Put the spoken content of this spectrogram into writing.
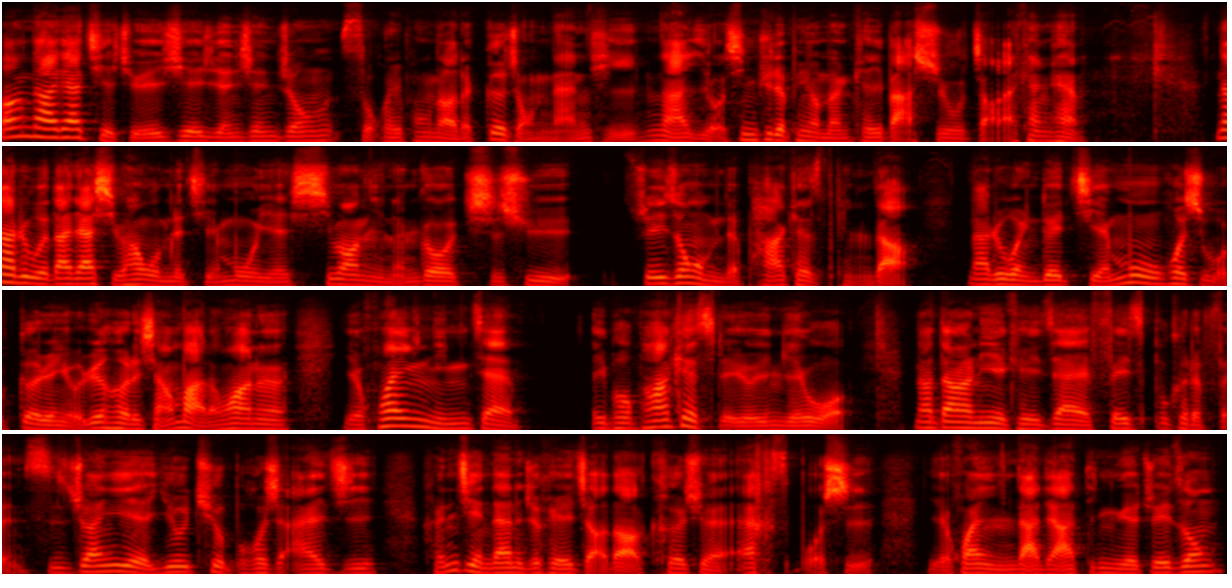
帮大家解决一些人生中所会碰到的各种难题。那有兴趣的朋友们可以把书找来看看。那如果大家喜欢我们的节目，也希望你能够持续追踪我们的 podcast 频道。那如果你对节目或是我个人有任何的想法的话呢，也欢迎您在 Apple Podcast 的留言给我，那当然你也可以在 Facebook 的粉丝专业、YouTube 或是 IG，很简单的就可以找到科学 X 博士，也欢迎大家订阅追踪。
